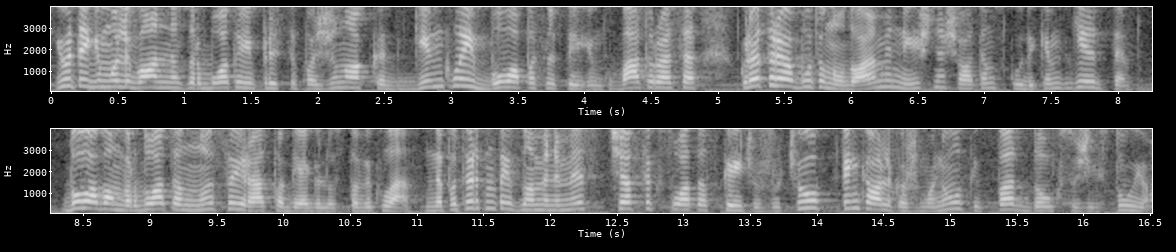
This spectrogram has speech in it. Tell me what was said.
Jų teigimu ligoninės darbuotojai prisipažino, kad ginklai buvo paslėpti inkubatoriuose, kurie turėjo būti naudojami neišnešiotiems kūdikiams girti. Buvo bombarduota nus Sairat pabėgėlių stovykla. Nepatvirtintais duomenimis čia fiksuota skaičių žučių - 15 žmonių, taip pat daug sužeistųjų.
